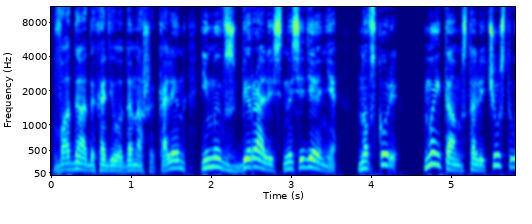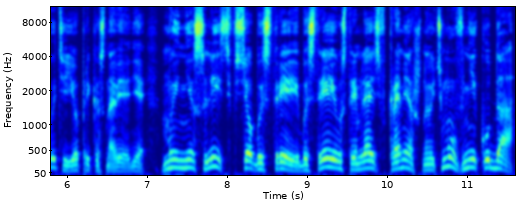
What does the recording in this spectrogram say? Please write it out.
Вода доходила до наших колен, и мы взбирались на сиденье. Но вскоре мы там стали чувствовать ее прикосновение. Мы неслись все быстрее и быстрее, устремляясь в кромешную тьму, в никуда,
